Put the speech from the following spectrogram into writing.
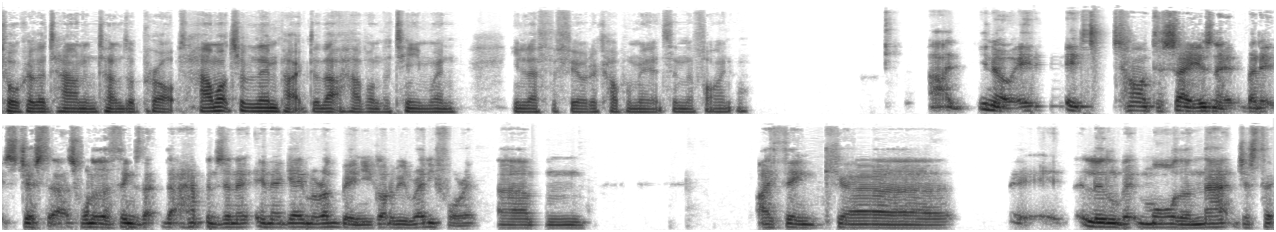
talk of the town in terms of props. How much of an impact did that have on the team when he left the field a couple minutes in the final I, you know, it, it's hard to say, isn't it? But it's just that's one of the things that, that happens in a, in a game of rugby, and you've got to be ready for it. Um, I think uh, a little bit more than that. Just I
